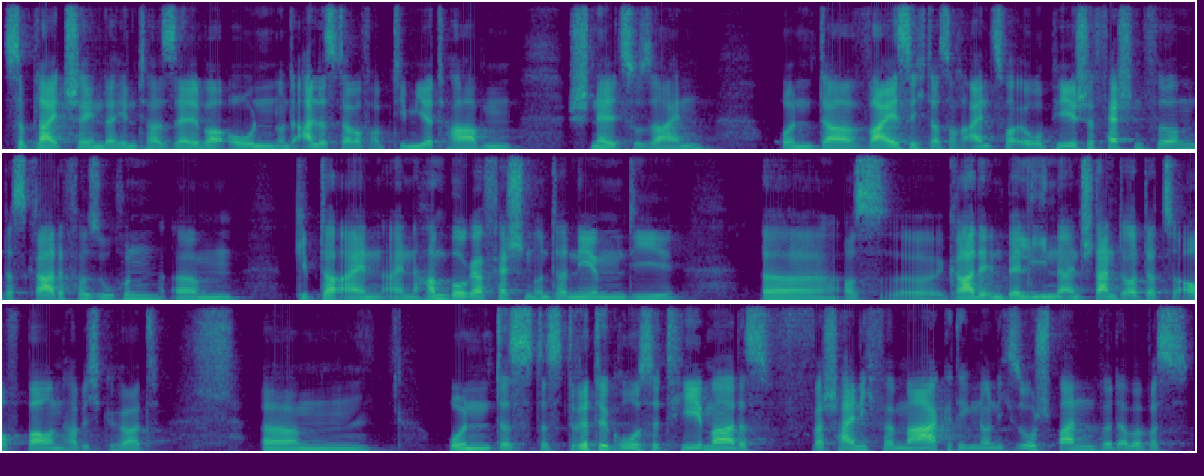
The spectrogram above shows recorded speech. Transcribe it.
Supply Chain dahinter selber ownen und alles darauf optimiert haben, schnell zu sein. Und da weiß ich, dass auch ein, zwei europäische Fashionfirmen das gerade versuchen. Ähm, gibt da ein, ein Hamburger Fashion-Unternehmen, die äh, aus äh, gerade in Berlin einen Standort dazu aufbauen, habe ich gehört. Ähm, und das, das dritte große Thema, das wahrscheinlich für Marketing noch nicht so spannend wird, aber was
